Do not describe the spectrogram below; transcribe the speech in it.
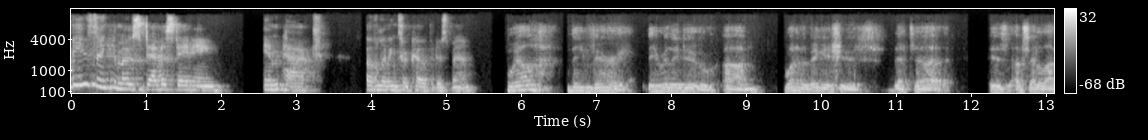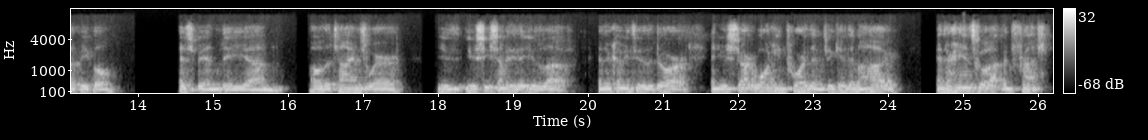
do you think the most devastating impact of living through COVID has been? Well, they vary. They really do. Um, one of the big issues that uh, is upset a lot of people has been the um, all the times where you you see somebody that you love and they're coming through the door and you start walking toward them to give them a hug and their hands go up in front.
